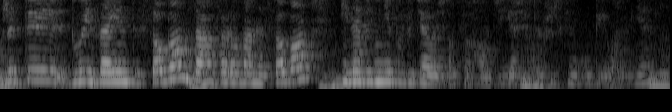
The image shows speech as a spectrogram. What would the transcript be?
Że ty byłeś zajęty sobą, zaoferowany sobą Mhm. i nawet mi nie powiedziałeś o co chodzi. Ja się w No. tym wszystkim gubiłam, nie? No.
